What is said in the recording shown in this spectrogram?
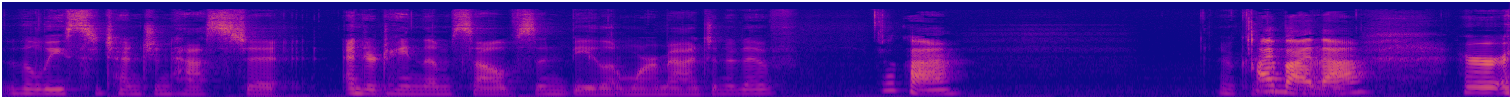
the least attention has to entertain themselves and be a little more imaginative. Okay. Okay. I buy that. Her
